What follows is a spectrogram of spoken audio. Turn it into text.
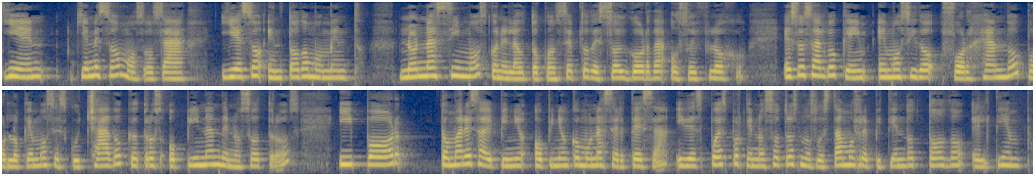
quién, quiénes somos, o sea, y eso en todo momento. No nacimos con el autoconcepto de soy gorda o soy flojo. Eso es algo que hemos ido forjando por lo que hemos escuchado que otros opinan de nosotros y por tomar esa opinión, como una certeza y después porque nosotros nos lo estamos repitiendo todo el tiempo.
